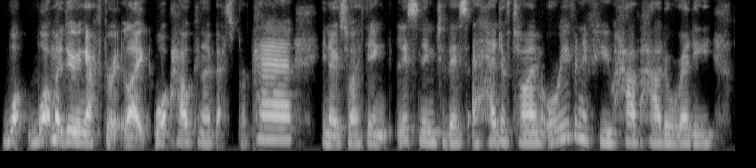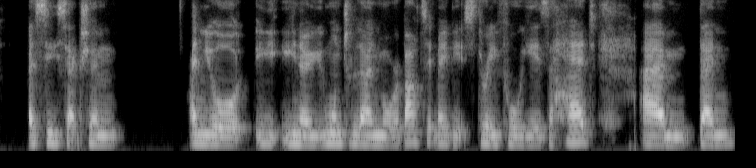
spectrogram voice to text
what what am i doing after it? Like what how can i best prepare? You know so i think listening to this ahead of time or even if you have had already a c-section and you're you, you know you want to learn more about it maybe it's three four years ahead um then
